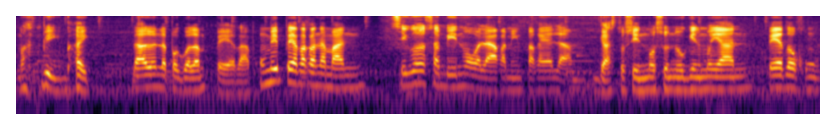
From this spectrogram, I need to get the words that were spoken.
mag big bike lalo na pag walang pera. Kung may pera ka naman siguro sabihin mo wala kaming pakialam. Gastusin mo sunugin mo yan. Pero kung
